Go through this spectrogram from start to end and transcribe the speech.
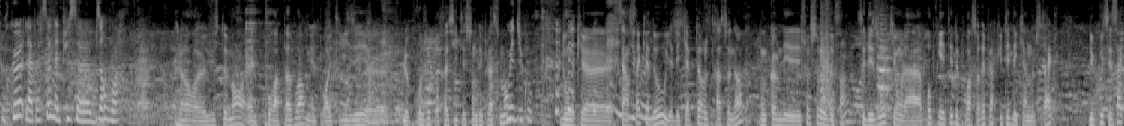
pour que la personne puisse euh, bien voir. Alors justement, elle pourra pas voir, mais elle pourra utiliser le projet pour faciliter son déplacement. Oui, du coup. Donc c'est un sac à dos où il y a des capteurs ultrasonores. Donc comme les chauves-souris de fin, c'est des ondes qui ont la propriété de pouvoir se répercuter dès qu'il y a un obstacle. Du coup, ces sacs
